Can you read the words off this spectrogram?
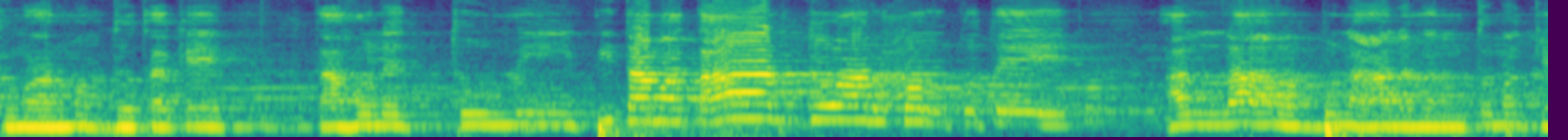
তোমার মধ্যে থাকে, তাহলে তুমি পিতা, মাতার দোয়ার বরকতে আল্লাহ রব্বুল আলামিন তোমাকে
